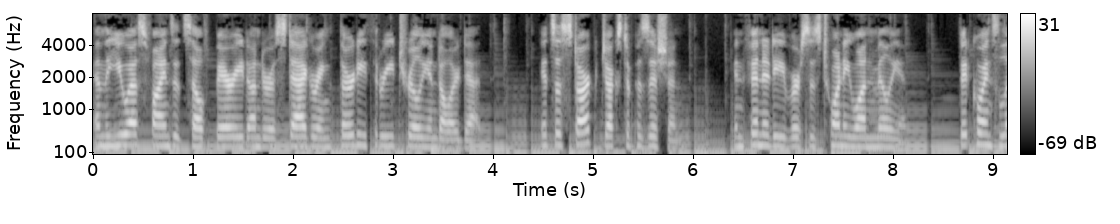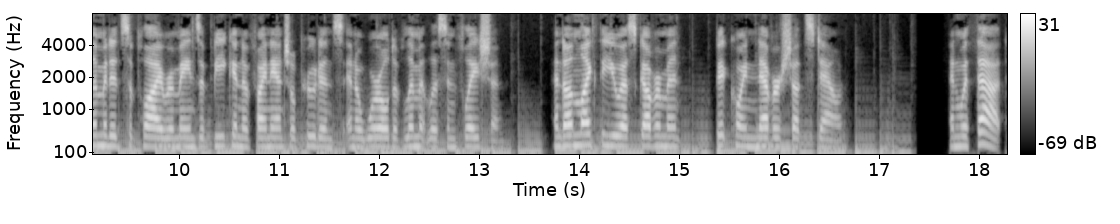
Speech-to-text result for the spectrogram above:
and the US finds itself buried under a staggering $33 trillion debt. It's a stark juxtaposition infinity versus 21 million. Bitcoin's limited supply remains a beacon of financial prudence in a world of limitless inflation. And unlike the US government, Bitcoin never shuts down. And with that,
